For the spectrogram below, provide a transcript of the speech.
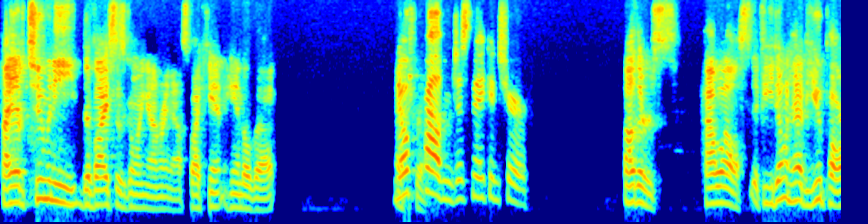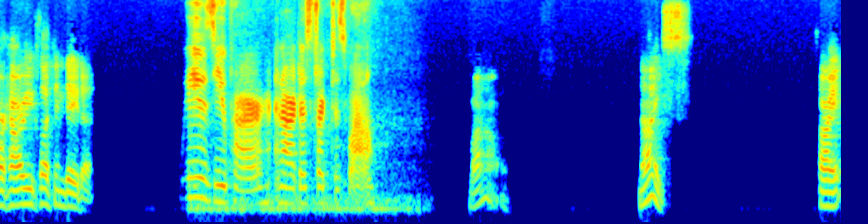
I have too many devices going on right now, so I can't handle that. No extra. problem, just making sure. Others, how else? If you don't have UPAR, how are you collecting data? We use UPAR in our district as well. Wow. Nice. All right,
